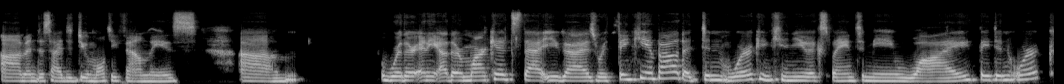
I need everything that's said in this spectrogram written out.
um, and decided to do multifamilies, um, were there any other markets that you guys were thinking about that didn't work? And can you explain to me why they didn't work?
